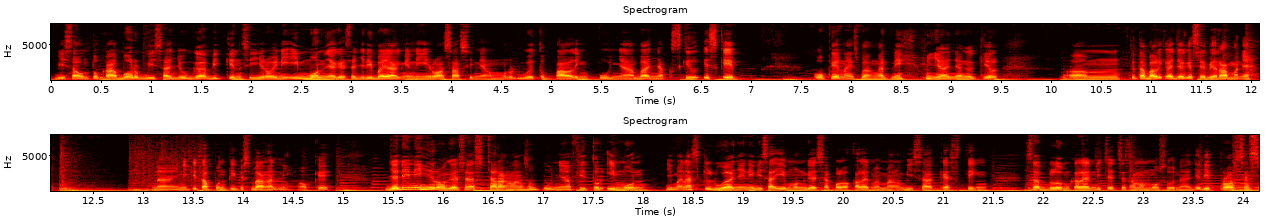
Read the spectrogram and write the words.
bisa untuk kabur bisa juga bikin si hero ini imun ya guys ya. Jadi bayangin nih hero assassin yang menurut gue tuh paling punya banyak skill escape. Oke nice banget nih Mianya ngekill. Um, kita balik aja guys ya biar aman ya. Nah ini kita pun tipis banget nih oke. Jadi ini hero guys ya secara langsung punya fitur imun di mana skill 2 nya ini bisa imun guys ya. Kalau kalian memang bisa casting sebelum kalian dicece sama musuh. Nah jadi proses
